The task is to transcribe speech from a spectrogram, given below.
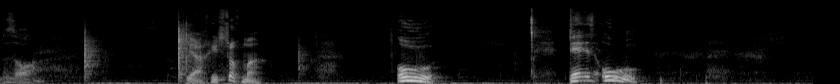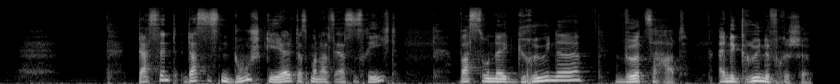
So. Ja, riech doch mal. Oh. Der ist. Oh. Das, sind, das ist ein Duschgel, das man als erstes riecht, was so eine grüne Würze hat. Eine grüne Frische.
